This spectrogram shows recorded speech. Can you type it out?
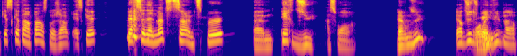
Qu'est-ce que tu en penses, toi, Jacques? Est-ce que personnellement, tu te sens un petit peu euh, perdu à soir? Perdu? Perdu du Oui. point de vue par,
